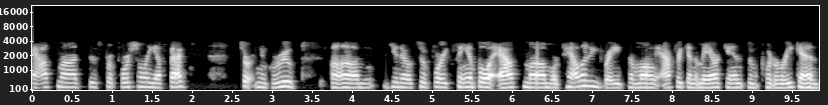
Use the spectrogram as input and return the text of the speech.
asthma disproportionately affects certain groups. Um, you know, so for example, asthma mortality rates among African Americans and Puerto Ricans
